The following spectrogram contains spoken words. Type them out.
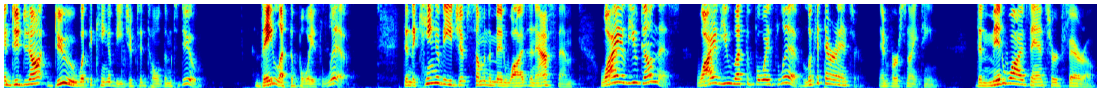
and did not do what the king of Egypt had told them to do. They let the boys live. Then the king of Egypt summoned the midwives and asked them, Why have you done this? Why have you let the boys live? Look at their answer in verse 19. The midwives answered Pharaoh,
